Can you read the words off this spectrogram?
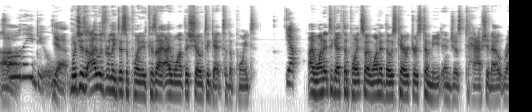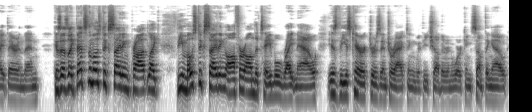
Uh, so they do. yeah, which is, I was really disappointed because I, I want the show to get to the point. Yep. I want it to get to the point, so I wanted those characters to meet and just hash it out right there and then. Because I was like, that's the most exciting pro. Like, the most exciting offer on the table right now is these characters interacting with each other and working something out.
